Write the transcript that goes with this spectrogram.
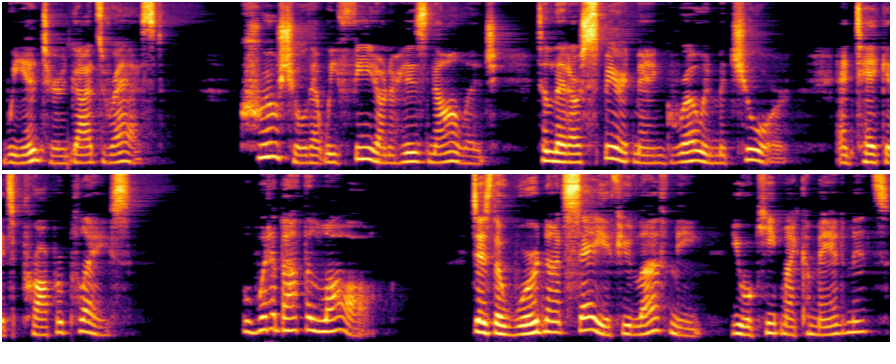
we enter God's rest. Crucial that we feed on His knowledge to let our spirit man grow and mature and take its proper place. But what about the law? Does the word not say, If you love me, you will keep my commandments?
